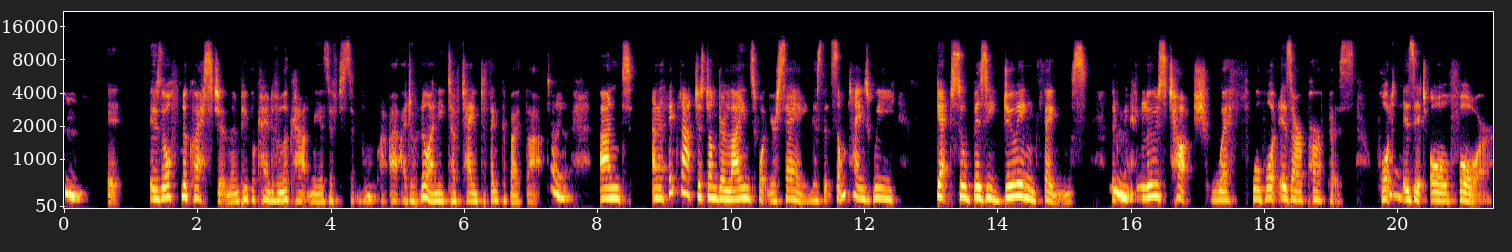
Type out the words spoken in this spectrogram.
Hmm. It is often a question, and people kind of look at me as if to say, well, I, I, don't know, I need to have time to think about that. Hmm. And and I think that just underlines what you're saying is that sometimes we get so busy doing things that we hmm. can lose touch with, well, what is our purpose? What hmm. is it all for?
